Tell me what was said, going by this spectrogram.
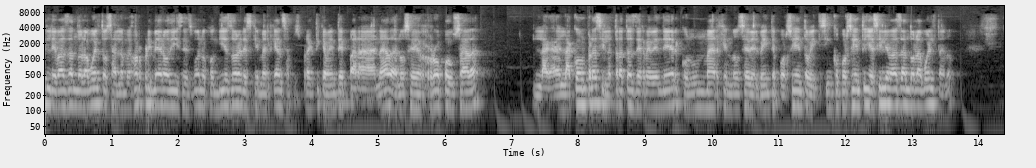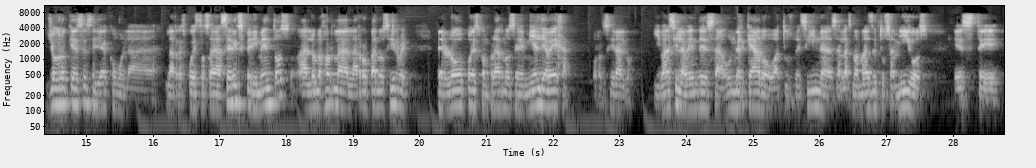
le vas dando la vuelta. O sea, a lo mejor primero dices, bueno, con 10 dólares que me alcanza, pues prácticamente para nada, no sé, ropa usada. La, compras y la tratas de revender con un margen, no sé, del 20%, 25% y así le vas dando la vuelta, ¿no? Yo creo que esa sería como la, respuesta. O sea, hacer experimentos, a lo mejor la, la ropa no sirve, pero luego puedes comprar, no sé, miel de abeja, por decir algo y vas y la vendes a un mercado o a tus vecinas, a las mamás de tus amigos, este,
